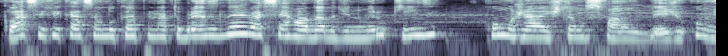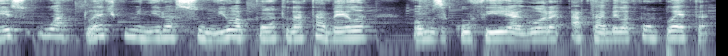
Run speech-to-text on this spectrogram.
Classificação do Campeonato Brasileiro, essa é a rodada de número 15. Como já estamos falando desde o começo, o Atlético Mineiro assumiu a ponta da tabela. Vamos conferir agora a tabela completa.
